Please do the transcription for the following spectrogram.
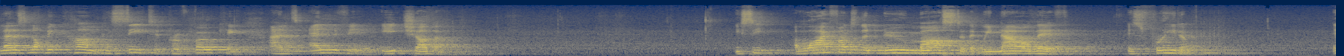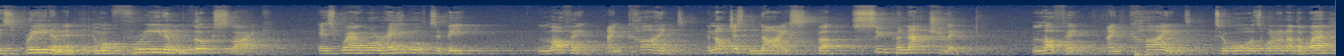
Let us not become conceited, provoking, and envying each other. You see, a life under the new master that we now live is freedom. Is freedom. And, and what freedom looks like is where we're able to be loving and kind. And not just nice, but supernaturally loving and kind towards one another. Where,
